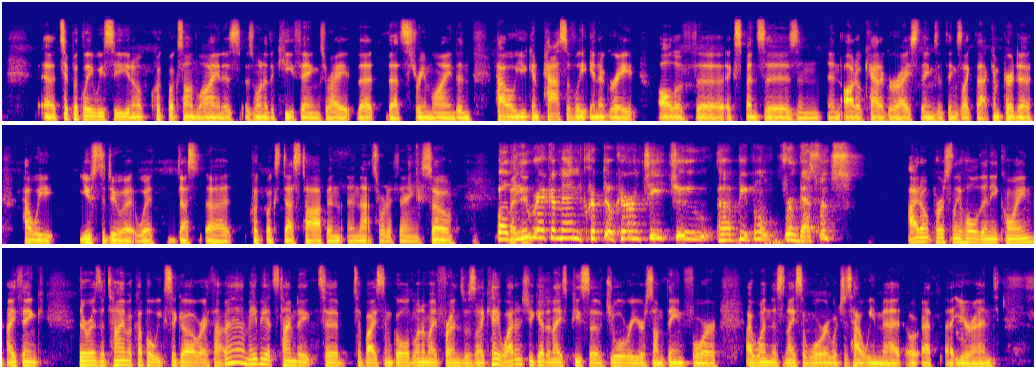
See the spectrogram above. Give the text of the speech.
uh, typically we see you know quickbooks online is, is one of the key things right? That that's streamlined and how you can passively integrate all of the expenses and and auto categorize things and things like that compared to how we used to do it with desk, uh, quickbooks desktop and and that sort of thing. So well do you it, recommend cryptocurrency to uh, people for investments? I don't personally hold any coin. I think there was a time a couple weeks ago where I thought, eh, maybe it's time to to to buy some gold. One of my friends was like, "Hey, why don't you get a nice piece of jewelry or something for I won this nice award, which is how we met at, at year end."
